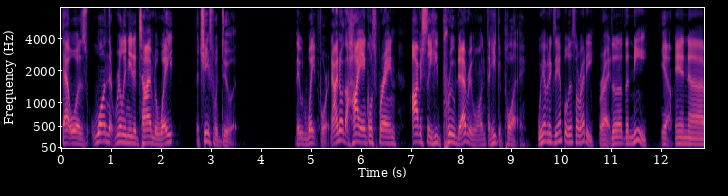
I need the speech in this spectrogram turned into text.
that was one that really needed time to wait, the Chiefs would do it. They would wait for it. Now, I know the high ankle sprain, obviously, he proved to everyone that he could play. We have an example of this already. Right. The the knee Yeah. in uh,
